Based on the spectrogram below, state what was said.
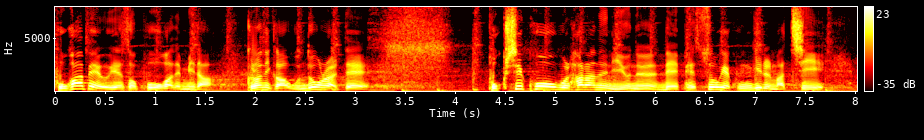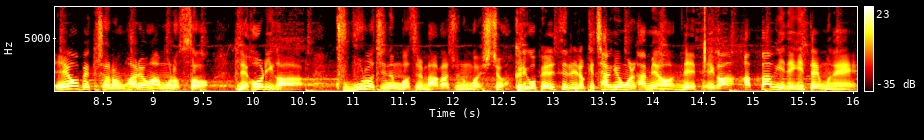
복압에 의해서 보호가 됩니다. 그러니까 운동을 할 때 복식 호흡을 하라는 이유는 내 뱃속의 공기를 마치 에어백처럼 활용함으로써 내 허리가 구부러지는 것을 막아주는 것이죠. 그리고 벨트를 이렇게 착용을 하면 내 배가 압박이 되기 때문에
